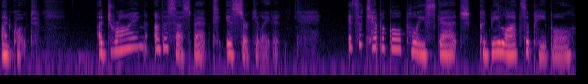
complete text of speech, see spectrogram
Unquote. A drawing of the suspect is circulated. It's a typical police sketch, could be lots of people.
